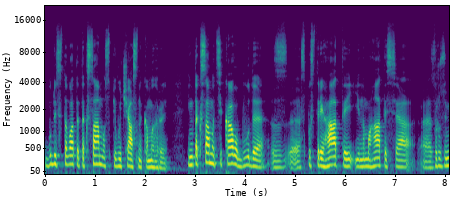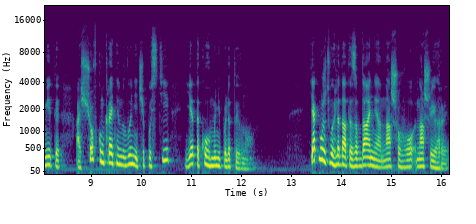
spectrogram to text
будуть ставати так само співучасниками гри. Їм так само цікаво буде е, спостерігати і намагатися е, зрозуміти, а що в конкретній новині чи пості є такого маніпулятивного. Як можуть виглядати завдання нашого, нашої гри?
